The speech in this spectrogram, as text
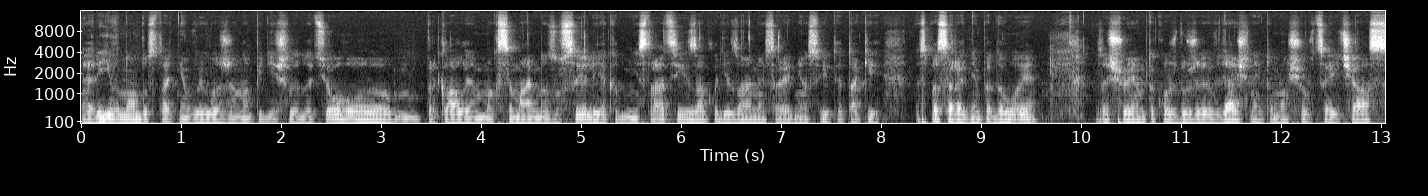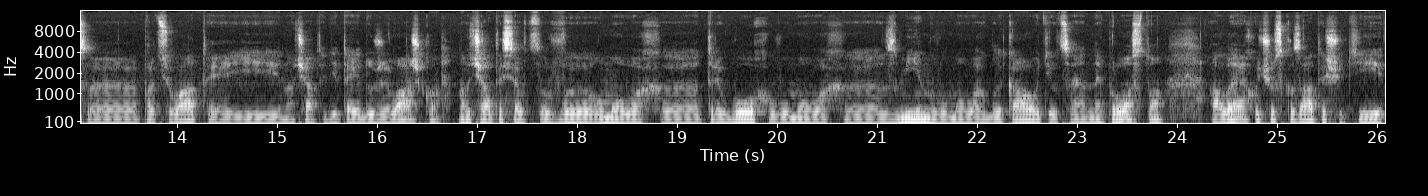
рівно, достатньо виважено підійшли до цього, приклали максимально зусиль як адміністрації закладів загальної середньої освіти, так і безпосередньо педагоги, за що я їм також дуже вдячний, тому що в цей час е, працювати і навчати дітей дуже важко. Навчатися в, умовах е, тривог, в умовах е, змін, в умовах блекаутів це непросто. Але хочу сказати, що ті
